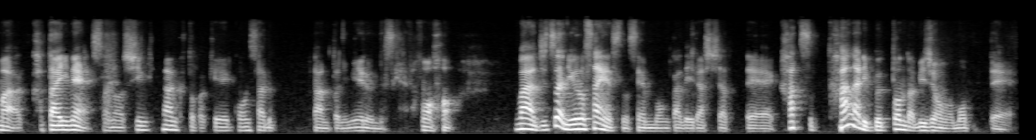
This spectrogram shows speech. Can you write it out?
まあ、硬いね、そのシンクタンクとか経営コンサルタントに見えるんですけれども、まあ、実はニューロサイエンスの専門家でいらっしゃって、かつかなりぶっ飛んだビジョンを持って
